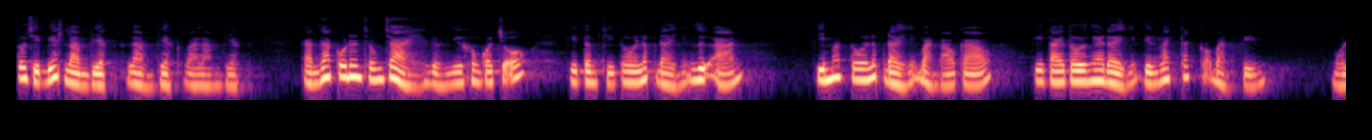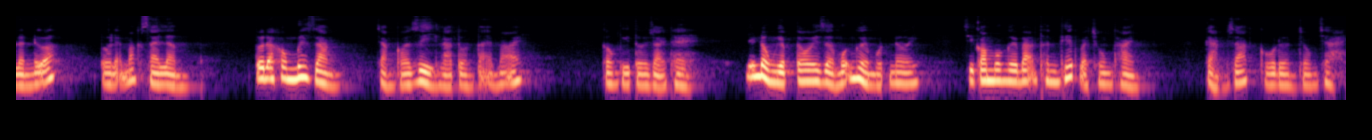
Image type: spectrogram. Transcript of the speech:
tôi chỉ biết làm việc, làm việc và làm việc. Cảm giác cô đơn trống trải dường như không có chỗ khi tâm trí tôi lấp đầy những dự án, khi mắt tôi lấp đầy những bản báo cáo, khi tai tôi nghe đầy những tiếng lách cách gõ bàn phím. Một lần nữa, tôi lại mắc sai lầm. Tôi đã không biết rằng chẳng có gì là tồn tại mãi. Công ty tôi giải thể. Những đồng nghiệp tôi giờ mỗi người một nơi, chỉ còn một người bạn thân thiết và trung thành. Cảm giác cô đơn trống trải.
